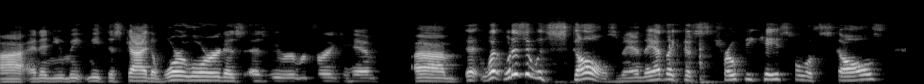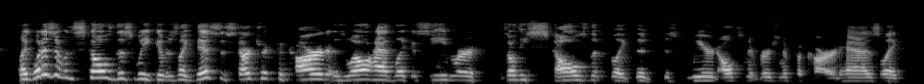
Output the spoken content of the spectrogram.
Uh, and then you meet meet this guy, the warlord, as as we were referring to him. Um, what what is it with skulls, man? They had like this trophy case full of skulls. Like, what is it with skulls this week? It was like this. And Star Trek Picard as well had like a scene where there's all these skulls that like the this weird alternate version of Picard has. Like,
